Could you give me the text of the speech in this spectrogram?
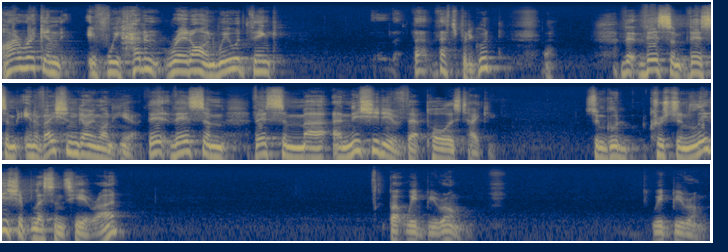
I reckon if we hadn't read on, we would think that, that's pretty good. There's some, there's some innovation going on here. There, there's some, there's some uh, initiative that Saul is taking. Some good Christian leadership lessons here, right? But we'd be wrong. We'd be wrong.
